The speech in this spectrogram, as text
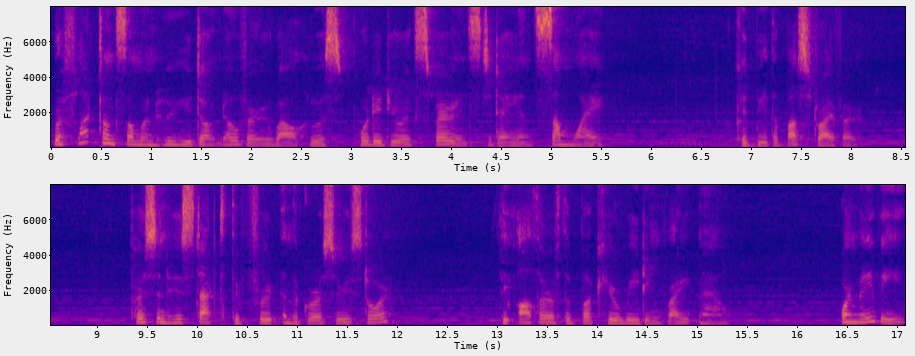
Reflect on someone who you don't know very well who has supported your experience today in some way. Could be the bus driver, person who stacked the fruit in the grocery store, the author of the book you're reading right now, or maybe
